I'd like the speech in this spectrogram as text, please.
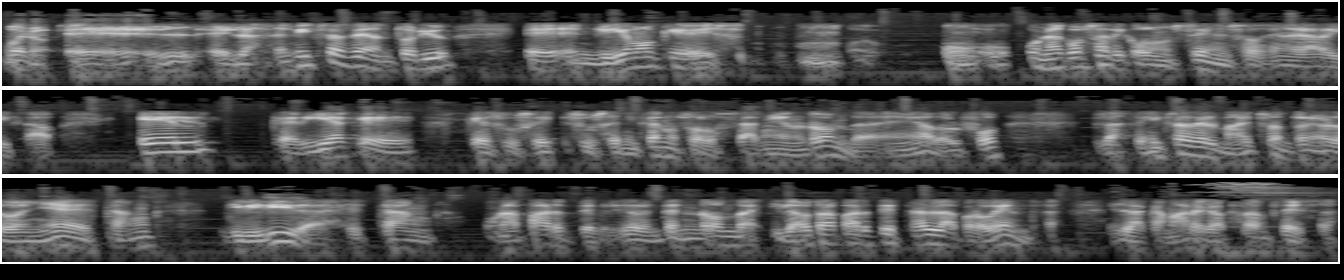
Bueno, las cenizas de Antonio diríamos que es una cosa de consenso generalizado. Él quería que, que sus, sus cenizas no solo están en ronda, ¿eh, Adolfo? Las cenizas del maestro Antonio Ordóñez están divididas, están una parte precisamente en Ronda y la otra parte está en la Provenza, en la Camarga francesa.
